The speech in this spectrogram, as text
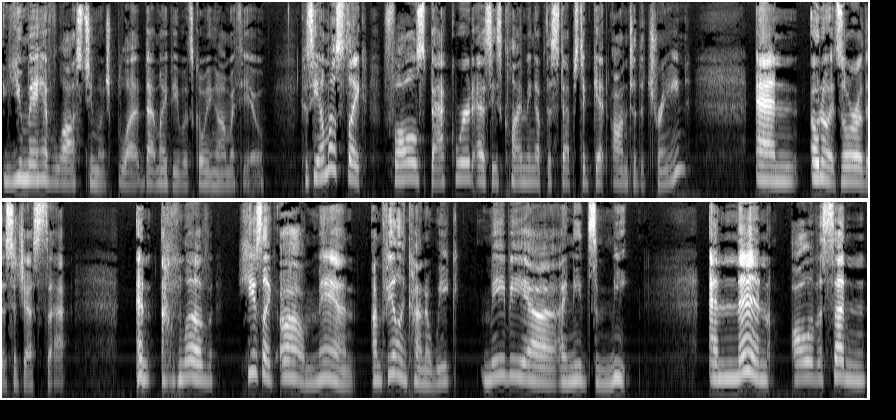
"You may have lost too much blood. That might be what's going on with you." Because he almost like falls backward as he's climbing up the steps to get onto the train. And oh no, it's Zoro that suggests that. And I love he's like, "Oh man, I'm feeling kind of weak. Maybe uh, I need some meat." And then all of a sudden,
